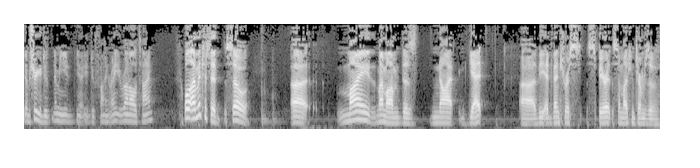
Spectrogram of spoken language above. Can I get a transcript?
I'm sure you do. I mean, you, you know, you do fine, right? You run all the time. Well, I'm interested. So, uh, my my mom does not get uh, the adventurous spirit so much in terms of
